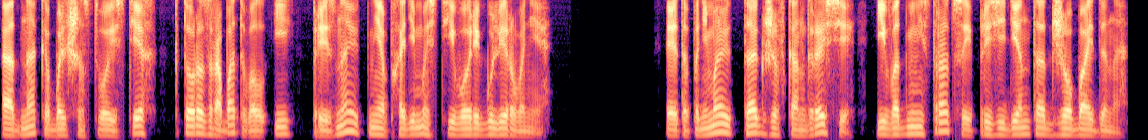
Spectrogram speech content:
однако большинство из тех, кто разрабатывал и, признают необходимость его регулирования. Это понимают также в Конгрессе и в администрации президента Джо Байдена.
